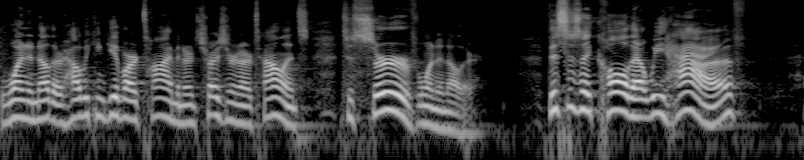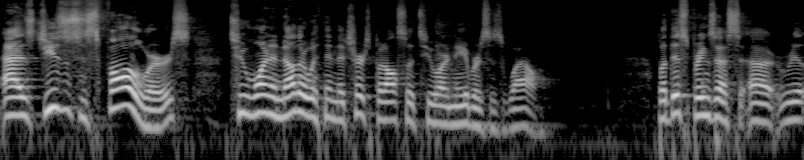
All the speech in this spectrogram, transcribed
one another, how we can give our time and our treasure and our talents to serve one another. This is a call that we have as Jesus' followers to one another within the church, but also to our neighbors as well. But this brings us, uh, re-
